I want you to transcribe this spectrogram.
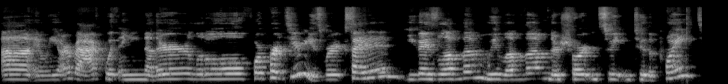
Uh, and we are back with another little four part series. We're excited. You guys love them. We love them. They're short and sweet and to the point.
